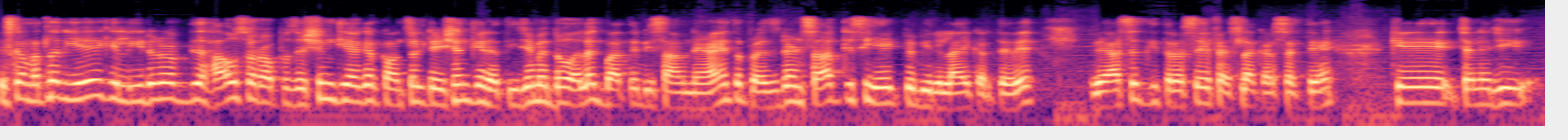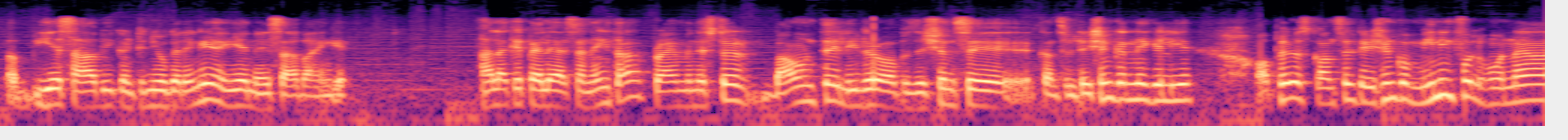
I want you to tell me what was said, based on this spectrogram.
इसका मतलब ये है कि लीडर ऑफ़ द हाउस और ऑपोजिशन की अगर कंसल्टेशन के नतीजे में दो अलग बातें भी सामने आए तो प्रेसिडेंट साहब किसी एक पे भी रिलाई करते हुए रियासत की तरफ़ से फैसला कर सकते हैं कि चले जी, अब ये साहब ही कंटिन्यू करेंगे या ये नए साहब आएँगे। हालाँकि पहले ऐसा नहीं था। प्राइम मिनिस्टर बाउंड थे लीडर ऑपोजिशन से कंसल्टेशन करने के लिए और फिर उस कंसल्टेशन को मीनिंगफुल होना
